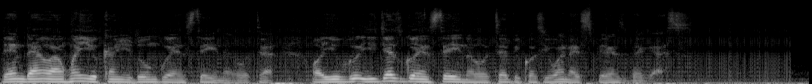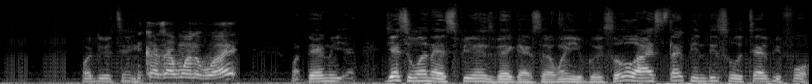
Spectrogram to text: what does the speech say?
Then, then when you come, you don't go and stay in a hotel. Or you, go, you just go and stay in a hotel because you want to experience Vegas. What do you think? Because I want to what? what then just want to experience Vegas. So when you go, so oh, I slept in this hotel before.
